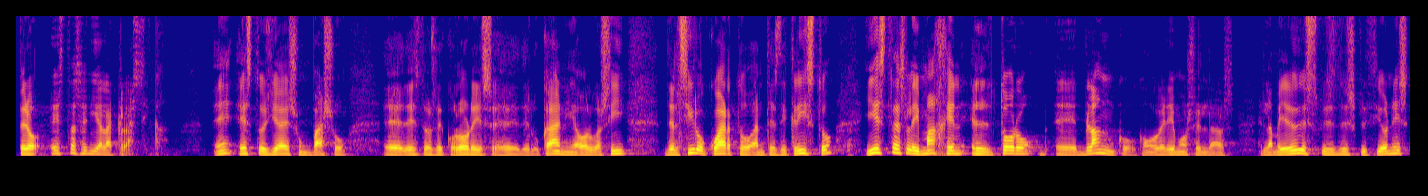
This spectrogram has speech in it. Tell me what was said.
pero esta sería la clásica. Esto ya es un vaso de estos de colores de Lucania o algo así, del siglo IV antes de Cristo, y esta es la imagen, el toro blanco, como veremos en las, en la mayoría de descripciones,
